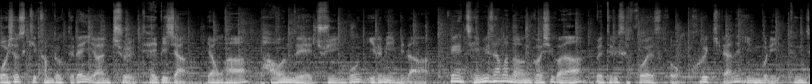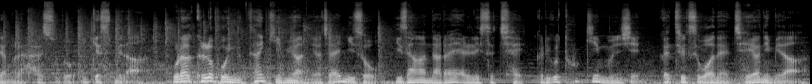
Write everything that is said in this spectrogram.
워셔스키 감독들의 연출 데뷔작 영화 바운드의 주인공 이름입니다. 그냥 재미삼아 넣은 것이거나 매트릭스 4에서도 코르키라는 인물이 등장을 할 수도 있겠습니다. 오라클로 보인 듯한 기묘한 여자의 미소, 이상한 나라의 앨리스 책, 그리고 토끼 문신, 매트릭스 1의 재현입니다.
